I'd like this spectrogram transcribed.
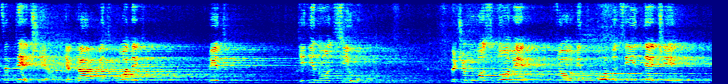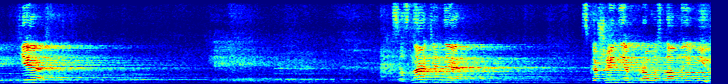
це течія, яка відходить від єдиного цілого. Причому в основі цього відходу цієї течії є сознательне скаження православної віри,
